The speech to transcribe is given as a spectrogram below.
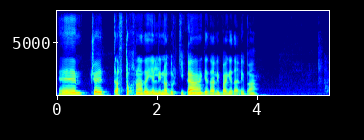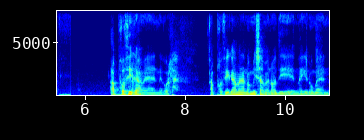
Ε, και ταυτόχρονα τα ελληνοτουρκικά κτλ. κτλ. Αποθήκαμε, Νικόλα. Αποθήκαμε, νομίσαμε ότι να γίνουμε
